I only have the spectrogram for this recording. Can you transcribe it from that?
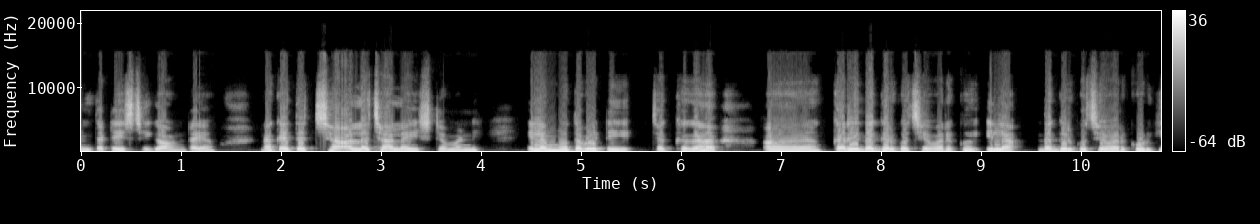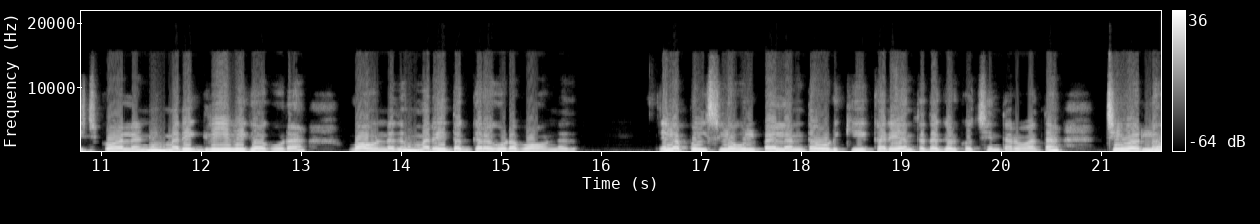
ఎంత టేస్టీగా ఉంటాయో. నాకైతే చాలా చాలా ఇష్టం అండి ఇలా మూత పెట్టి చక్కగా ఆ కర్రీ దగ్గరకు వచ్చే వరకు ఇలా దగ్గరకు వచ్చే వరకు ఉడికించుకోవాలండి. మరీ గ్రేవీగా కూడా బాగుండదు మరీ దగ్గర కూడా బాగుండదు. ఇలా పులుసులో ఉల్లిపాయలు అంతా ఉడికి కర్రీ అంత దగ్గరకు వచ్చిన తర్వాత చివర్లో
